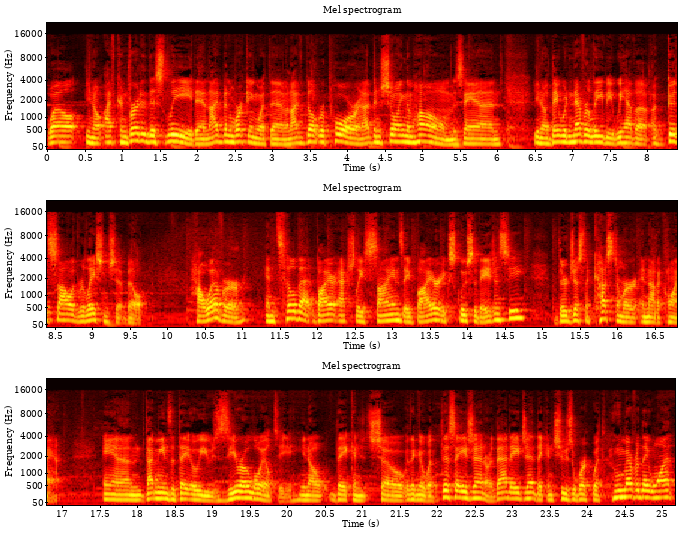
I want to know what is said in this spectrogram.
well, you know, I've converted this lead and I've been working with them and I've built rapport and I've been showing them homes and, you know, they would never leave me. We have a, a good, solid relationship built. However, until that buyer actually signs a buyer exclusive agency, they're just a customer and not a client. And that means that they owe you zero loyalty. You know, they can show, they can go with this agent or that agent. They can choose to work with whomever they want,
